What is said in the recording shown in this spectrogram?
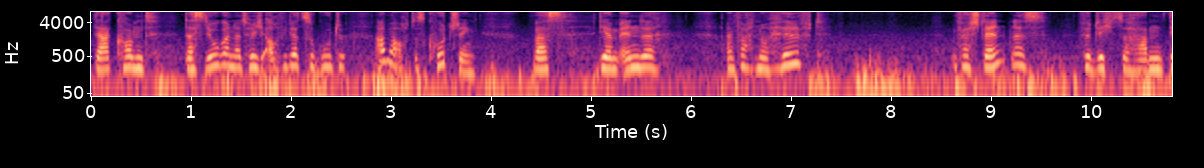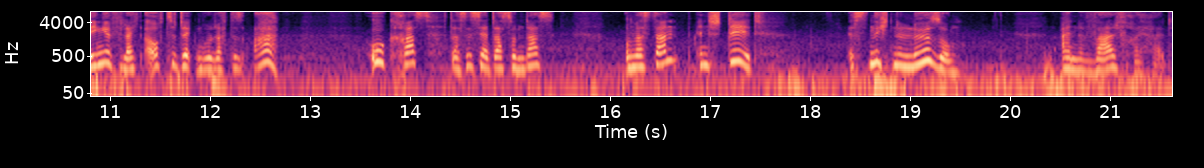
Da kommt das Yoga natürlich auch wieder zugute, aber auch das Coaching, was dir am Ende einfach nur hilft, ein Verständnis für dich zu haben, Dinge vielleicht aufzudecken, wo du dachtest, ah, oh krass, das ist ja das und das. Und was dann entsteht, ist nicht eine Lösung, eine Wahlfreiheit,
